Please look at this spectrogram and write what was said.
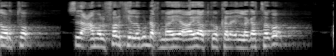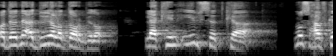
doorto sida camalfalkii lagu dhaqmaayo aayaadkoo kale in laga tago oo dabeedna adduunyo la doorbido laakiin iibsadka musxafka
